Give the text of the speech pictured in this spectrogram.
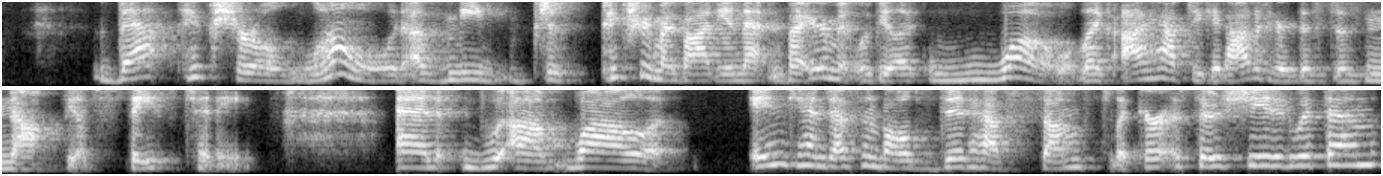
that picture alone of me just picturing my body in that environment would be like whoa like i have to get out of here. This does not feel safe to me. And um, while incandescent bulbs did have some flicker associated with them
